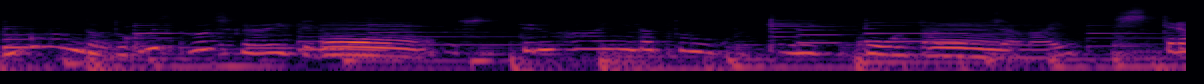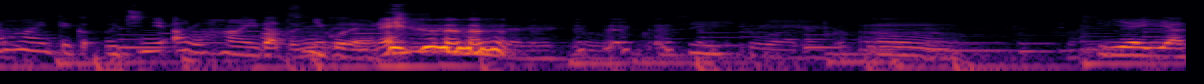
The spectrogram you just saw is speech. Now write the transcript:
どうなんだろう。特別詳しくないけど、うん。知ってる範囲だと2個なんじゃない、知ってる範囲っていうかうちにある範囲だと2個だよね。詳しい人はなんかこう、うん。いやいや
